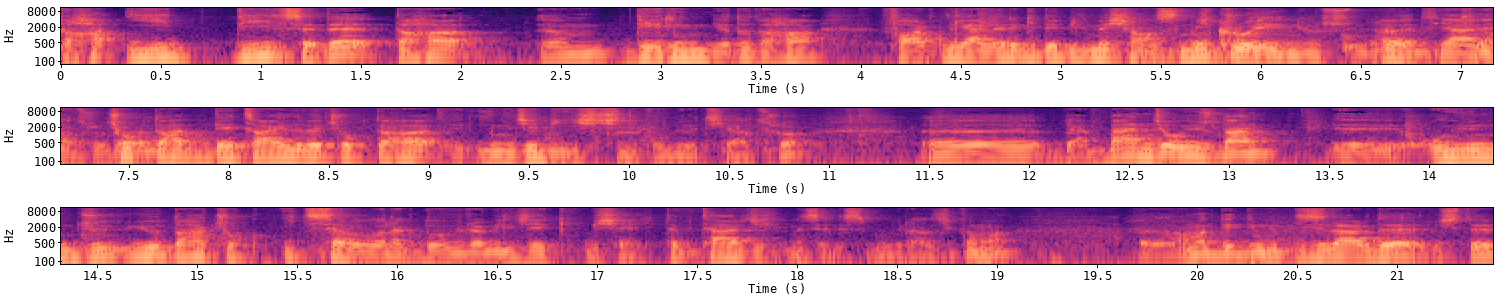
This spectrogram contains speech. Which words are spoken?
daha iyi değilse de daha derin ya da daha farklı yerlere gidebilme şansınız. Mikroya iniyorsun yani. Evet yani Tiyatroda. çok daha detaylı ve çok daha ince bir işçilik oluyor tiyatro. Ya bence o yüzden oyuncuyu daha çok içsel olarak doyurabilecek bir şey. Tabii tercih meselesi bu birazcık ama ama dediğim gibi dizilerde işte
